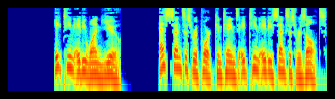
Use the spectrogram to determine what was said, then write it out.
1881 U.S. Census Report contains 1880 census results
